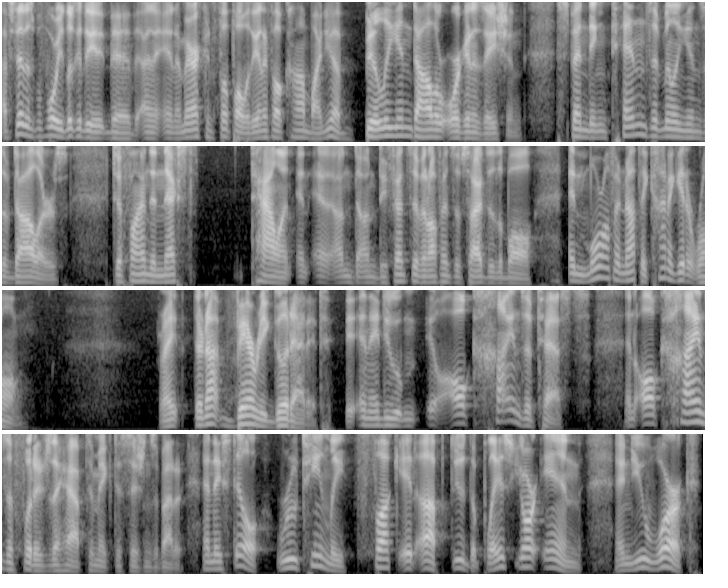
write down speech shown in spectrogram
I've said this before. You look at the, the in American football with the NFL Combine, you have billion dollar organization spending tens of millions of dollars to find the next talent and, and on, on, defensive and offensive sides of the ball, and more often not, they kind of get it wrong. Right? They're not very good at it, and they do all kinds of tests and all kinds of footage they have to make decisions about it, and they still routinely fuck it up, dude. The place you're in and you work.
